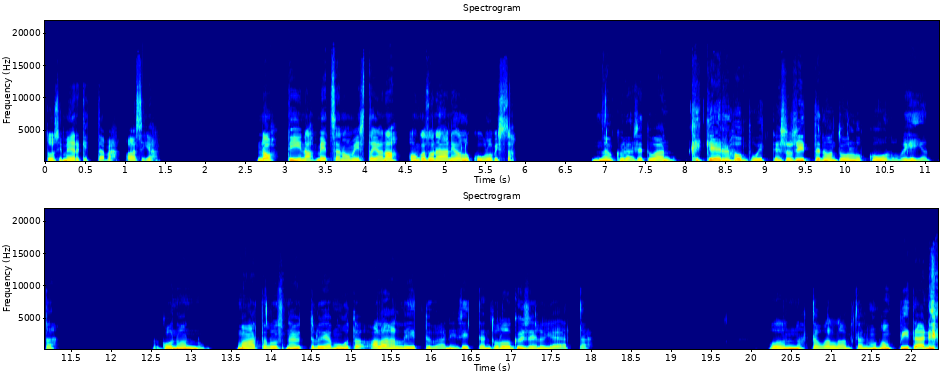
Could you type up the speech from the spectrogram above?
tosi merkittävä asia. No Tiina metsänomistajana, onko sun ääni ollut kuuluvissa? No kyllä se tuon kerhon puitteissa sitten on tullut kuuluviin, jotta kun on maatalousnäyttelyjä ja muuta alahan liittyvää, niin sitten tulee kyselyjä, että on tavallaan, mitä mun on pitänyt,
